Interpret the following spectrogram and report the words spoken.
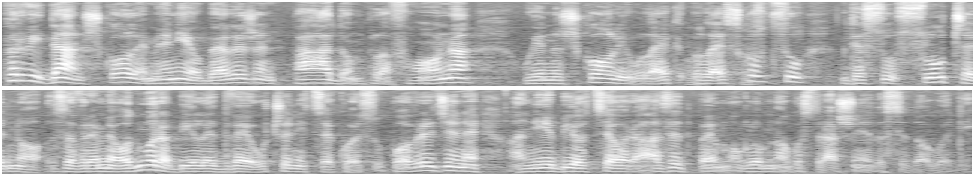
Prvi dan škole meni je obeležen padom plafona u jednoj školi u Leskovcu, gde su slučajno za vreme odmora bile dve učenice koje su povređene, a nije bio ceo razred, pa je moglo mnogo strašnije da se dogodi.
